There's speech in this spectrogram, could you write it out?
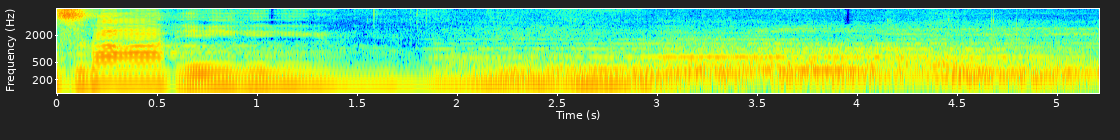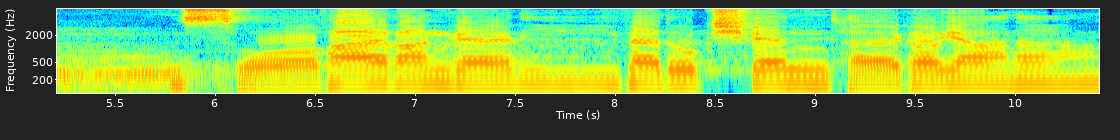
z wami. Słowa Ewangelii według świętego Jana.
